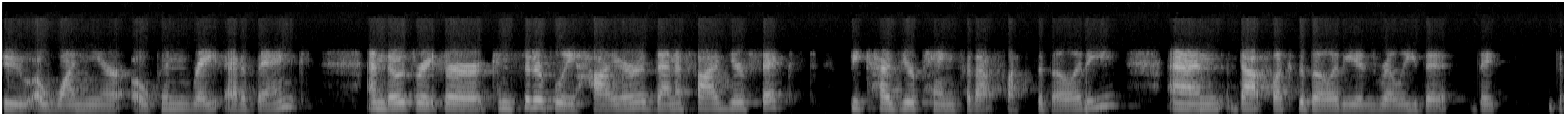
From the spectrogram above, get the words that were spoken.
to a one-year open rate at a bank. And those rates are considerably higher than a five-year fixed because you're paying for that flexibility. And that flexibility is really the, the, the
